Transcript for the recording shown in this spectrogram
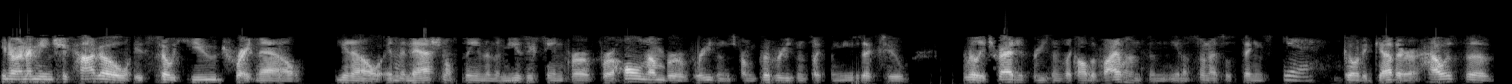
You know, and I mean, Chicago is so huge right now. You know, in the mm-hmm. national scene and the music scene for for a whole number of reasons, from good reasons like the music to really tragic reasons like all the violence and you know sometimes those things Yeah. go together. How is the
